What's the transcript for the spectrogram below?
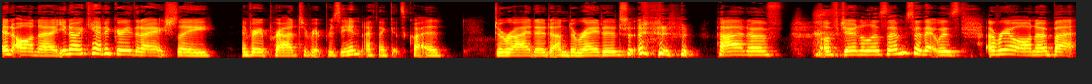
an honor. You know, a category that I actually am very proud to represent. I think it's quite a derided, underrated part of of journalism. So that was a real honor. But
